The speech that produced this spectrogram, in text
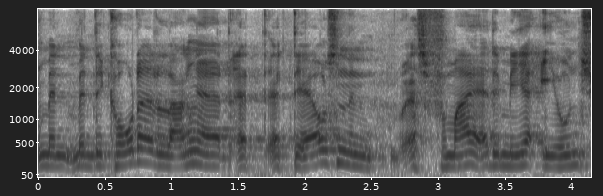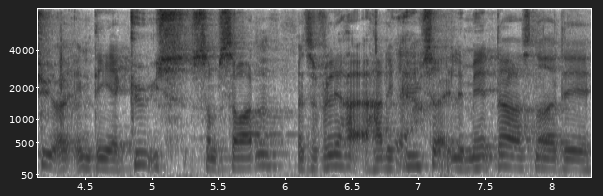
men, men det korte af det lange er, at, at, at det er jo sådan en... Altså for mig er det mere eventyr, end det er gys som sådan. Men selvfølgelig har, har det Ja. gyser elementer og sådan noget. Det,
